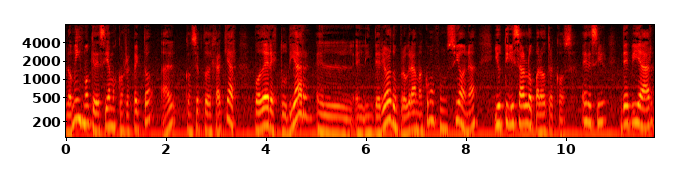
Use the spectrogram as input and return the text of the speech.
lo mismo que decíamos con respecto al concepto de hackear, poder estudiar el, el, interior de un programa, cómo funciona y utilizarlo para otra cosa. Es decir, desviar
